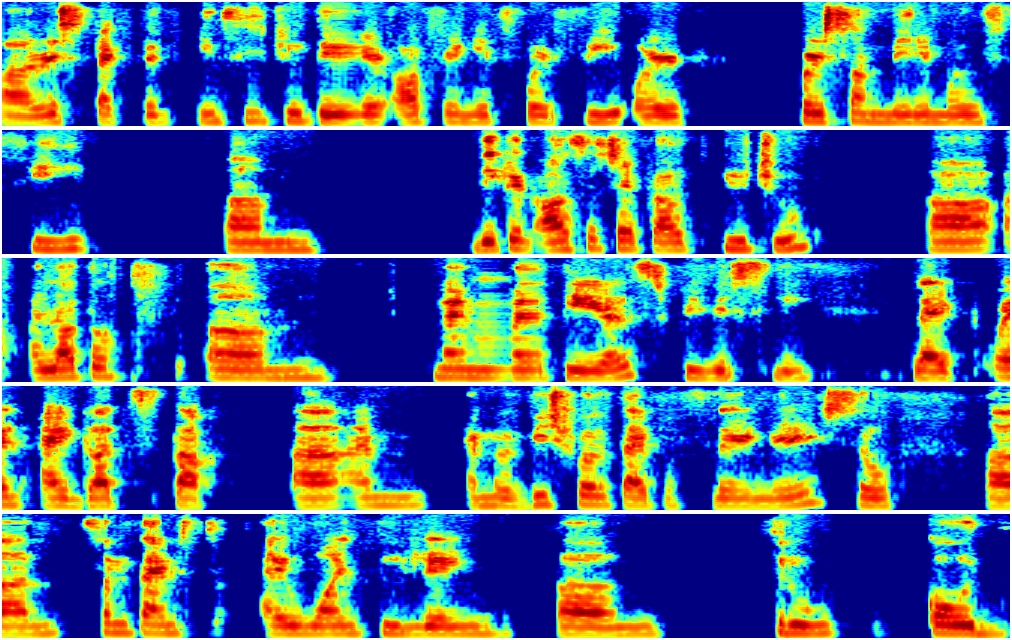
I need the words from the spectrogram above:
uh, respected institute. They're offering it for free or for some minimal fee. Um, they can also check out YouTube. Uh, a lot of um, my materials previously, like when I got stuck, I'm I'm a visual type of learner, so um, sometimes I want to learn um, through code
